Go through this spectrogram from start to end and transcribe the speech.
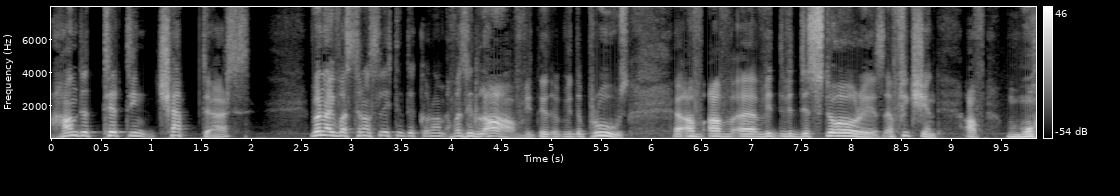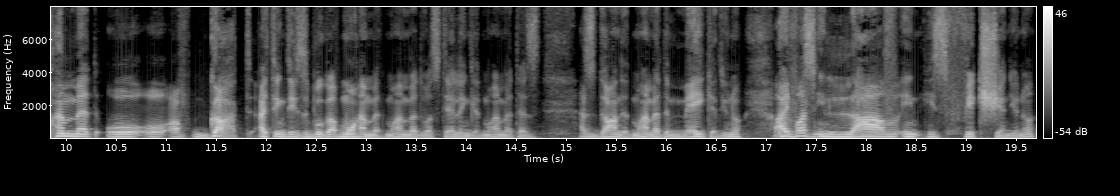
113 chapters. When I was translating the Quran, I was in love with the, with the proofs, uh, of, of, uh, with, with the stories, a fiction of Muhammad or, or of God. I think this is the book of Muhammad. Muhammad was telling it. Muhammad has, has done it. Muhammad make it, you know. I was in love in his fiction, you know.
